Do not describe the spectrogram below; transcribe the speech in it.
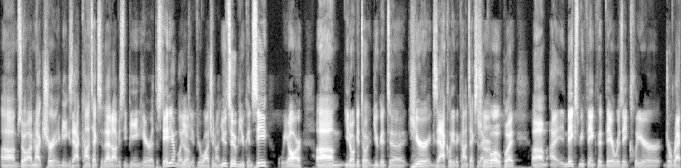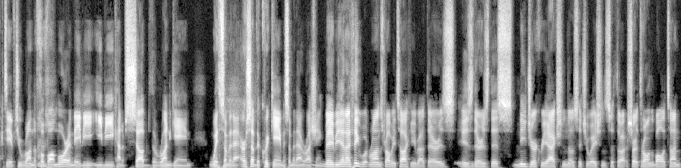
Um, so I'm not sure the exact context of that. Obviously, being here at the stadium, like Yeah. if you're watching on YouTube, you can see we are. Um, you don't get to you get to hear exactly the context of that Sure. quote, but um, I, it makes me think that there was a clear directive to run the football more, and maybe EB kind of subbed the run game with some of that, or subbed the quick game with some of that rushing. Maybe, and I think what Ron's probably talking about there is is there's this knee jerk reaction in those situations to th- start throwing the ball a ton,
